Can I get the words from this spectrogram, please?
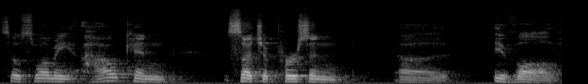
so Swami, how can such a person uh, evolve?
